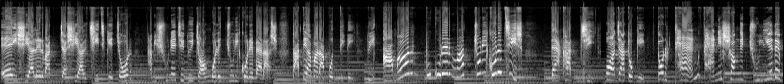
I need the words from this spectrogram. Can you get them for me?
এই শিয়ালের বাচ্চা, শিয়াল ছিচকে চোর। আমি শুনেছি তুই জঙ্গলে চুরি করে বেড়াস। তাতে আমার আপত্তি নেই। তুই আমার পুকুরের মাছ চুরি করেছিস? দেখাচ্ছি। মজা তোকে। তোর ঠ্যাং ফ্যানের সঙ্গে ঝুলিয়ে দেব,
